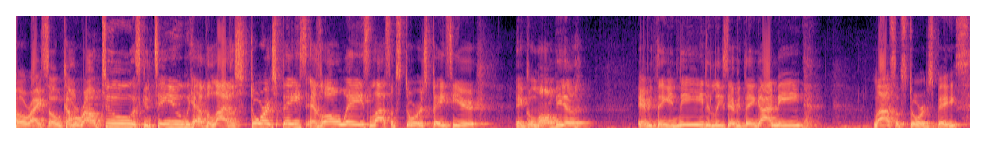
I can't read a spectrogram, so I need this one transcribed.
All right, so we come around two, let's continue. We have the lot of storage space, as always, lots of storage space here. in Colombia. Everything you need, at least everything I need. Lots of storage space.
